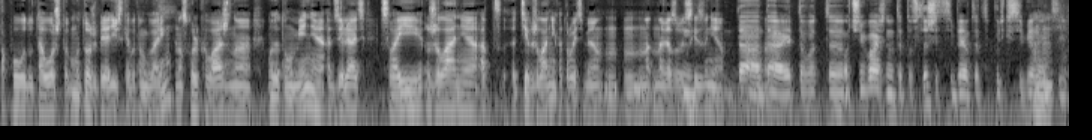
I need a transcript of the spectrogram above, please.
по поводу того, что мы тоже периодически об этом говорим, насколько важно вот это умение отделять свои желания от тех желаний, которые тебе навязываются извне. Да, да, да, это вот э, очень важно вот это услышать себя, вот этот путь к себе mm-hmm. найти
